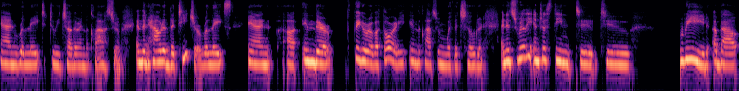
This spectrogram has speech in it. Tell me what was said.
and relate to each other in the classroom? And then how did the teacher relates and uh, in their figure of authority in the classroom with the children. And it's really interesting to, to read about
